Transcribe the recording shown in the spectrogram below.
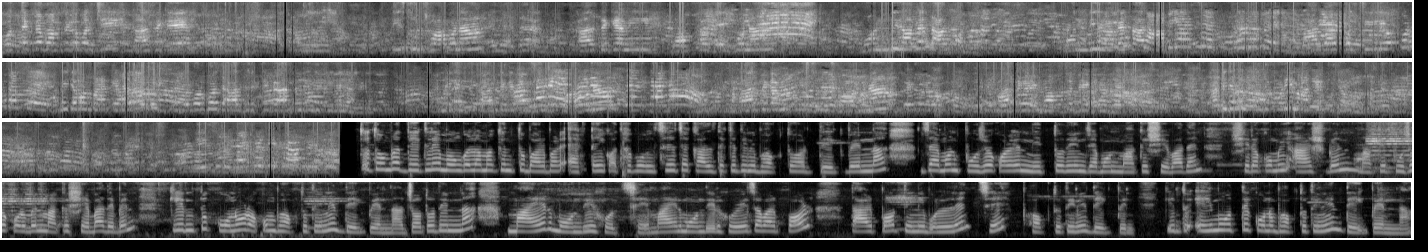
প্রত্যেকটা ভক্তকে বলছি কাল থেকে আমি ত্রিশুল ছোঁয়াবো না। কাল থেকে আমি ভক্ত দেখব না। মন্দির হবে তারপর মন্দির হবে তারপর বারবার বলছি আমি যেমন মার্কেট করব যারা দূর থেকে কিনে যাবে। আমি কিন্তু কাল থেকে কাল থেকে আমি ত্রিশুল ছোঁয়াবো না। তো তোমরা দেখলে মঙ্গলামা কিন্তু বারবার একটাই কথা বলছে যে কাল থেকে তিনি ভক্ত আর দেখবেন না। যেমন পুজো করেন, নিত্যদিন যেমন মাকে সেবা দেন, সেরকমই আসবেন। মাকে পুজো করবেন, মাকে সেবা দেবেন। কিন্তু কোনো রকম ভক্ত তিনি দেখবেন না। যতদিন না মায়ের মন্দির হচ্ছে। মায়ের মন্দির হয়ে যাওয়ার পর, তারপর তিনি বললেন যে ভক্ত তিনি দেখবেন। কিন্তু এই মুহূর্তে কোনো ভক্ত তিনি দেখবেন না।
